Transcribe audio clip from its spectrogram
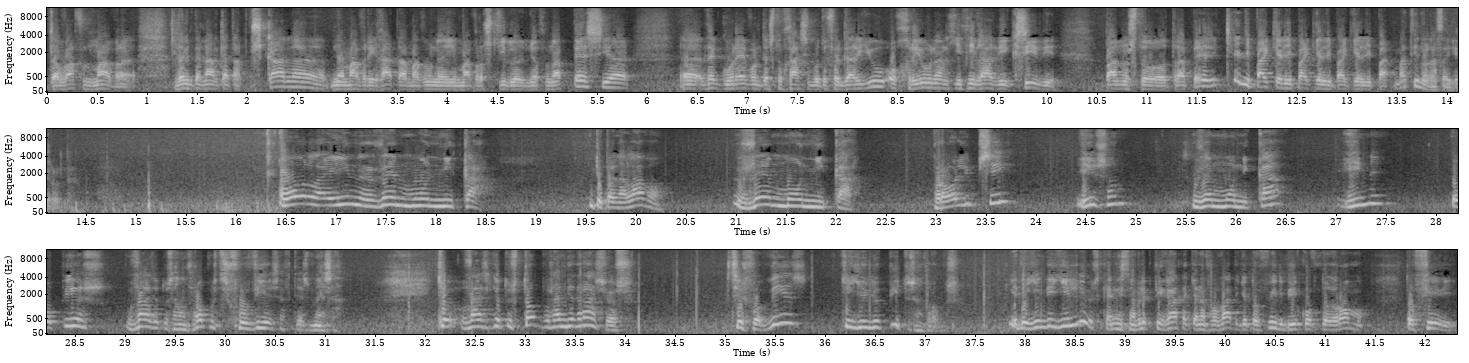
τα βάφουν μαύρα. Δεν περνάνε κατά πουσκάλα, μια μαύρη γάτα, άμα δουν η μαύρο σκύλο, νιώθουν απέσια, ε, δεν κουρεύονται στο χάσιμο του φεγγαριού, οχριούν αν χυθεί λάδι ή ξύδι πάνω στο τραπέζι κλπ. κλπ, κλπ, κλπ. Μα τι είναι όλα αυτά γέροντα. Όλα είναι δαιμονικά. Το επαναλάβω. Δαιμονικά. Πρόληψη ίσον δαιμονικά είναι ο οποίος βάζει τους ανθρώπους τις φοβίες αυτές μέσα και βάζει και τους τρόπους αντιδράσεως στις φοβίες και γελιοποιεί τους ανθρώπους γιατί γίνεται γελίος κανείς να βλέπει τη γάτα και να φοβάται και το φύρι επειδή κόβει το δρόμο το φύρι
